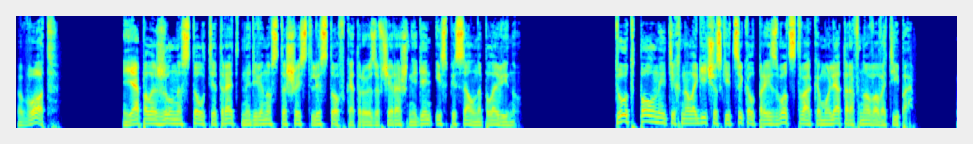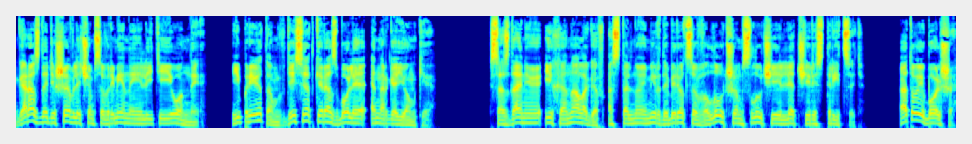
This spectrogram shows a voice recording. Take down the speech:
«Вот». Я положил на стол тетрадь на 96 листов, которую за вчерашний день исписал наполовину. Тут полный технологический цикл производства аккумуляторов нового типа. Гораздо дешевле, чем современные литий-ионные, и при этом в десятки раз более энергоемкие. К созданию их аналогов остальной мир доберется в лучшем случае лет через 30, а то и больше.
